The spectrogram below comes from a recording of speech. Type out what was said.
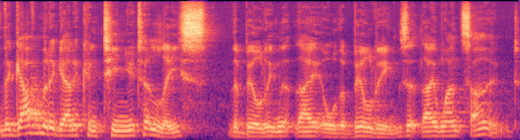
the government are going to continue to lease the building that they, or the buildings that they once owned.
